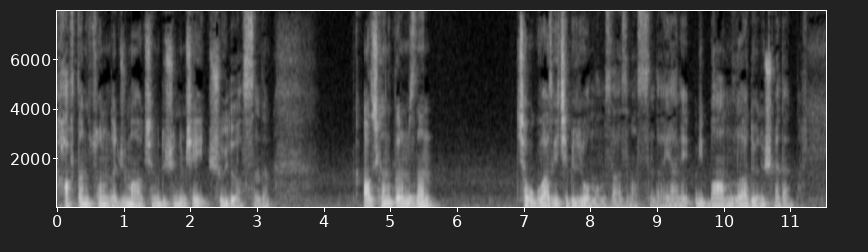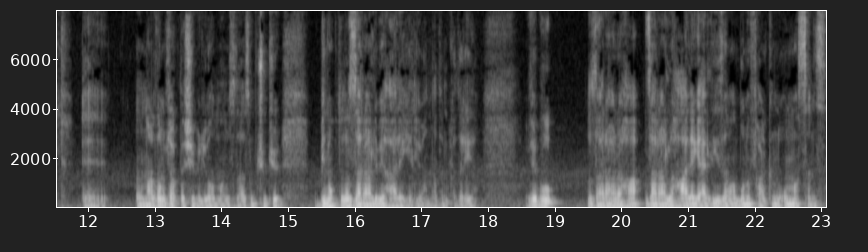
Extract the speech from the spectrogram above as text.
haftanın sonunda cuma akşamı düşündüğüm şey şuydu aslında. Alışkanlıklarımızdan çabuk vazgeçebiliyor olmamız lazım aslında. Yani bir bağımlılığa dönüşmeden e, onlardan uzaklaşabiliyor olmamız lazım. Çünkü bir noktada zararlı bir hale geliyor anladığım kadarıyla. Ve bu zararı ha, zararlı hale geldiği zaman bunun farkında olmazsanız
